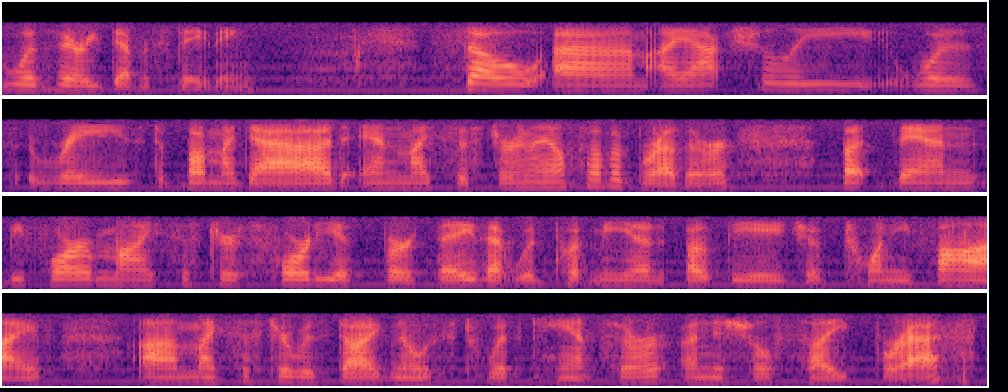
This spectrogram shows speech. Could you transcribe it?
was very devastating. So um I actually was raised by my dad and my sister and I also have a brother. But then before my sister's 40th birthday that would put me at about the age of 25, um my sister was diagnosed with cancer, initial site breast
